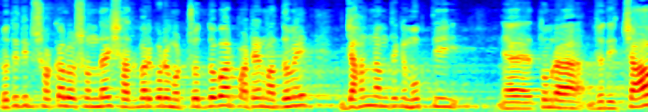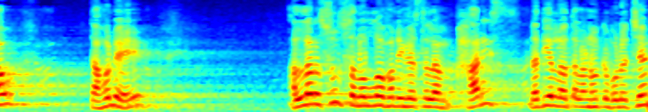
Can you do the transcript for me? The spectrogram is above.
প্রতিদিন সকাল ও সন্ধ্যায় সাতবার করে মোট চোদ্দবার পাঠের মাধ্যমে জাহান্নাম থেকে মুক্তি তোমরা যদি চাও, তাহলে আল্লাহ রসুল সাল্লাহ আলী আসাল্লাম হারিস রাদি আল্লাহ তালাহকে বলেছেন,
